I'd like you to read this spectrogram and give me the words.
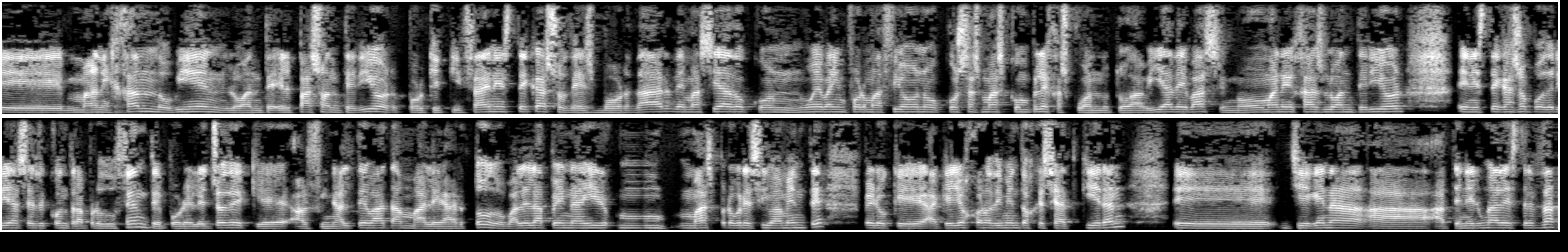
eh, manejando bien lo ante, el paso anterior, porque quizá en este caso desbordar demasiado con nueva información o cosas más complejas cuando todavía de base no manejas lo anterior, en este caso podría ser contraproducente por el hecho de que al final te va a tambalear todo. Vale la pena ir más progresivamente, pero que aquellos conocimientos que se adquieran eh, lleguen a, a tener una destreza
